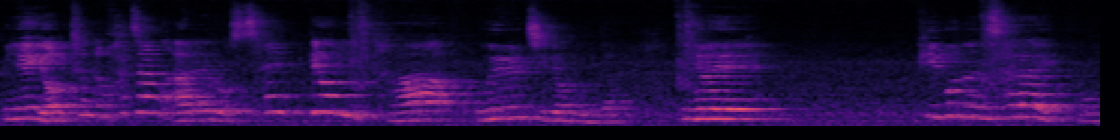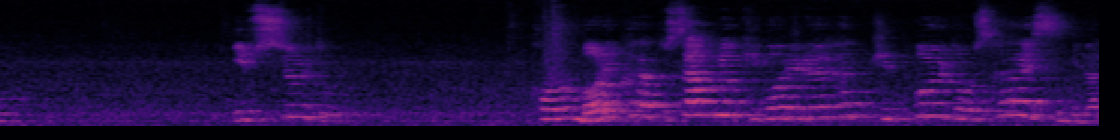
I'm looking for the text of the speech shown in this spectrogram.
그녀의 옅은 화장 아래로 살결이 다 보일 지경입니다. 그녀의 피부는 살아있고 입술도 검은 머리카락도 싸구려 귀걸이를 한 귓볼도 살아있습니다.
